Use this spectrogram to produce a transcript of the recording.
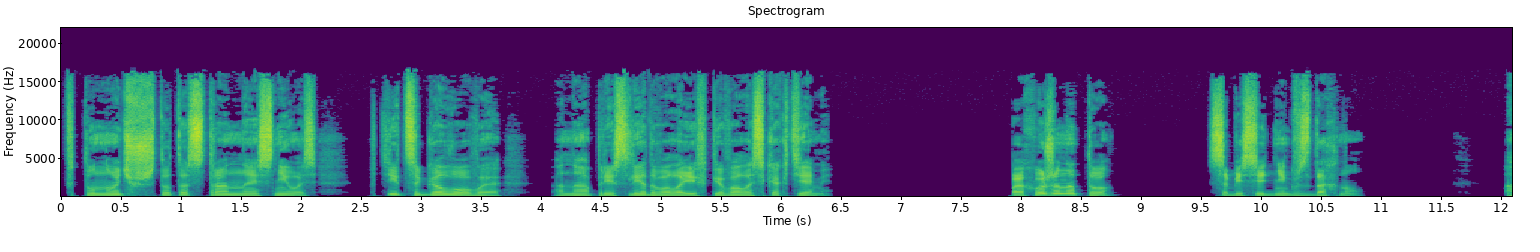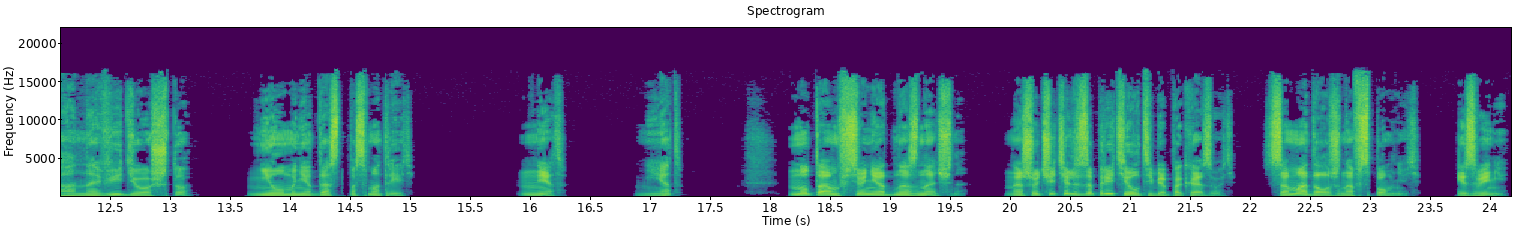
В ту ночь что-то странное снилось. Птицеголовая. Она преследовала и впивалась когтями. Похоже на то. Собеседник вздохнул. А на видео что? Нил мне даст посмотреть? Нет. Нет? Ну там все неоднозначно. Наш учитель запретил тебе показывать. Сама должна вспомнить. Извини.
